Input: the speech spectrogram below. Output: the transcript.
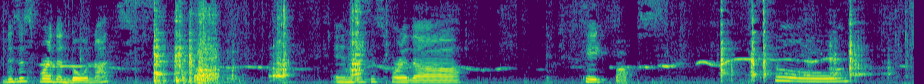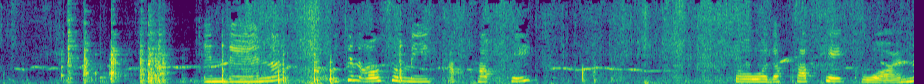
this is for the donuts. And this is for the cake pops. So, and then you can also make a cupcake. So the cupcake one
